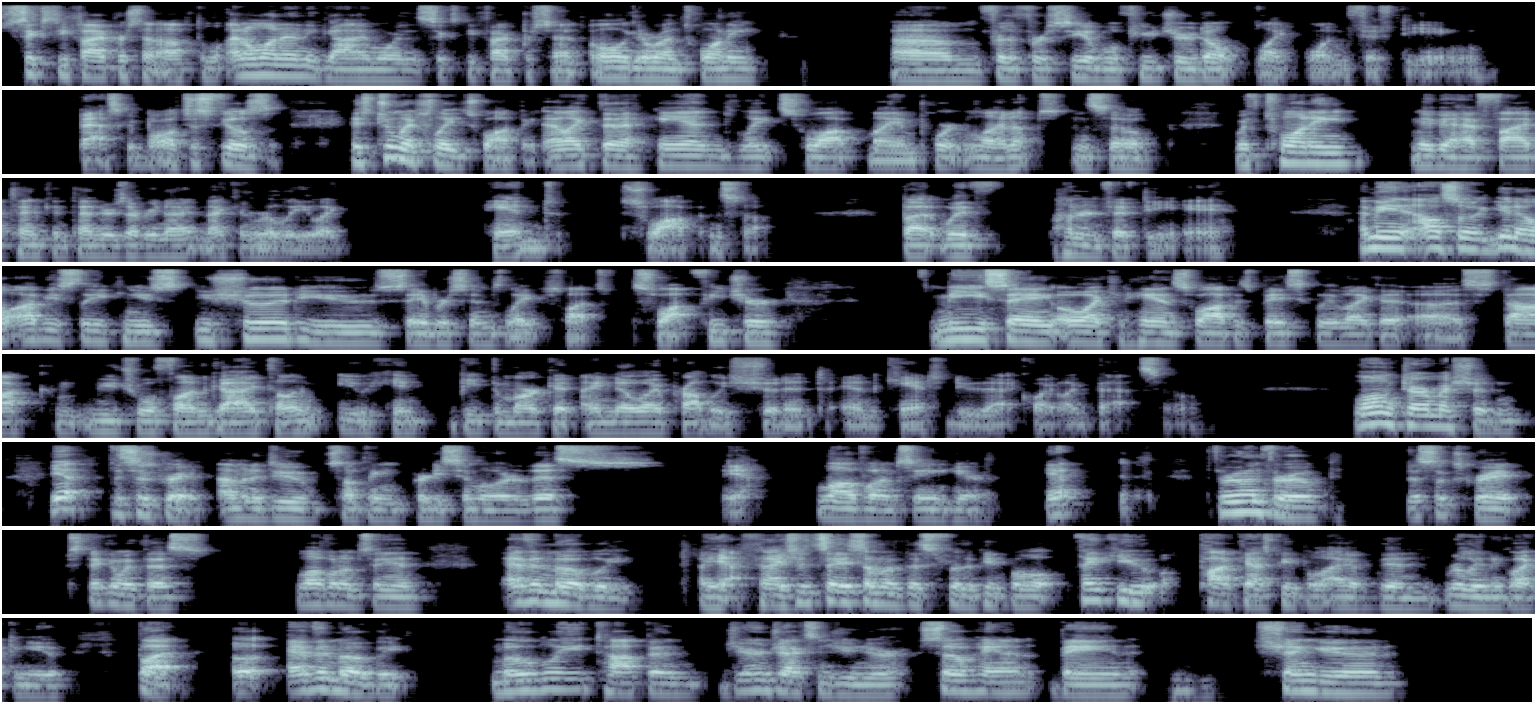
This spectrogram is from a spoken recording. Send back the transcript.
65% optimal. I don't want any guy more than 65%. I'm only gonna run 20 um, for the foreseeable future. Don't like 150ing basketball. It just feels it's too much late swapping. I like to hand late swap my important lineups. And so with 20, maybe I have five, 10 contenders every night and I can really like hand swap and stuff. But with 150. Eh. I mean, also, you know, obviously you can use you should use SaberSim's late swap, swap feature. Me saying, oh, I can hand swap is basically like a, a stock mutual fund guy telling you he can beat the market. I know I probably shouldn't and can't do that quite like that. So long term, I shouldn't. Yep, this is great. I'm going to do something pretty similar to this. Yeah, love what I'm seeing here. Yep, through and through. This looks great. Sticking with this. Love what I'm seeing. Evan Mobley, Oh, yeah, I should say some of this for the people. Thank you, podcast people. I have been really neglecting you. But uh, Evan Mobley, Mobley, Toppin, Jaren Jackson Jr., Sochan, Bane, Sengun,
